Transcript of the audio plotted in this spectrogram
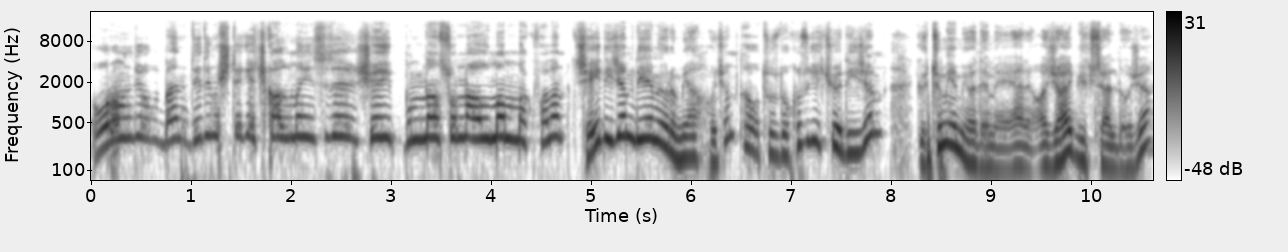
Oğlum diyor ben dedim işte geç kalmayın size şey bundan sonra almam bak falan. Şey diyeceğim diyemiyorum ya hocam da 39 geçiyor diyeceğim. Götüm yemiyor demeye yani acayip yükseldi hoca.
